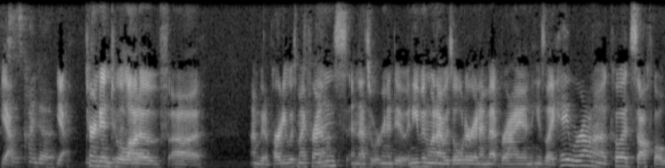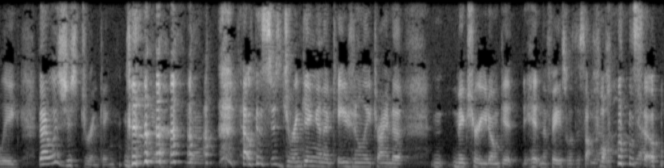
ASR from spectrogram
Yeah. So that's kind of yeah turned into a lot of uh, i'm gonna party with my friends and that's what we're gonna do. And even when i was older and i met brian he's like hey we're on a co-ed softball league. That was just drinking. Yeah, yeah. that was just drinking and occasionally trying to m- make sure you don't get hit in the face with a softball. Yeah. so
